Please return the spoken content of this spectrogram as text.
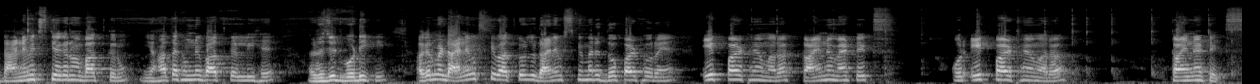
डायनेमिक्स की अगर मैं बात करूँ, यहाँ तक हमने बात कर ली है रिजिड बॉडी की। अगर मैं डायनेमिक्स की बात करूँ तो डायनेमिक्स के हमारे दो पार्ट हो रहे हैं। एक पार्ट है हमारा काइनामेटिक्स और एक पार्ट है हमारा काइनेटिक्स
